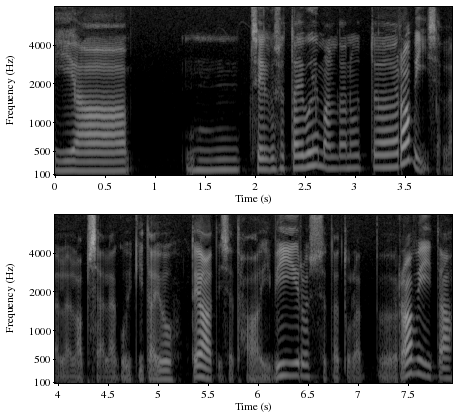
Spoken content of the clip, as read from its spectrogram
ja selgus, et ta ei võimaldanud ravi sellele lapsele, kuigi ta ju teadis, et HI viirus, seda tuleb ravida.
